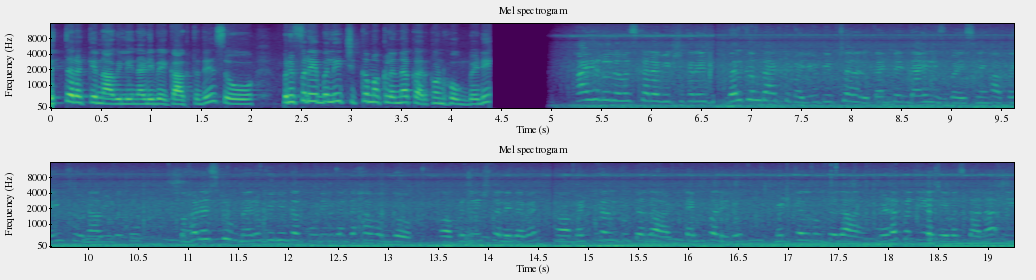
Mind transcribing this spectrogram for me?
ಎತ್ತರಕ್ಕೆ ನಾವಿಲ್ಲಿ ನಡಿಬೇಕಾಗ್ತದೆ. ಸೊ ಪ್ರಿಫರೇಬಲಿ ಚಿಕ್ಕ ಮಕ್ಕಳನ್ನ ಕರ್ಕೊಂಡು ಹೋಗಬೇಡಿ. ಹಾಯ್ ಹಲೋ ನಮಸ್ಕಾರ ವೀಕ್ಷಕರೇ. Welcome back to my YouTube channel content diaries by Sneha Pai so ನಾವಿವತ್ತು ಬಹಳಷ್ಟು ಮೆರುಗಿನಿಂದ ಕೂಡಿರುವಂತಹ ಒಂದು ಪ್ರದೇಶದಲ್ಲಿದ್ದೇವೆ. ಮೆಡಿಕಲ್ ಗುಡ್ಡದ ಟೆಂಪಲ್ ಇದು. ಮೆಡಿಕಲ್ ಗುಡ್ಡದ ಗಣಪತಿಯ ದೇವಸ್ಥಾನ. ಈ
